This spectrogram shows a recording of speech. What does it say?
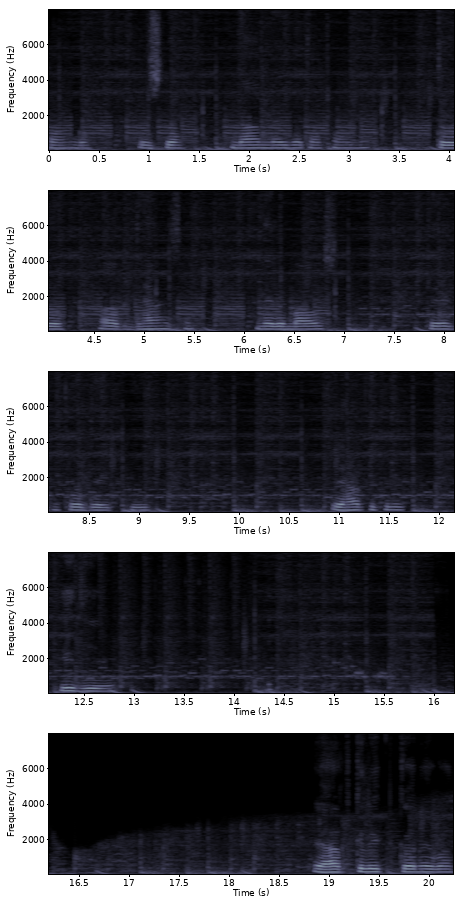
पाऊँगा, उसका नाम नहीं बता पाऊँगा। तो आप ध्यान से मेरे माउस पेड को देखिए। यहाँ पे क्लिक कीजिए। यहाँ पे क्लिक करने के बाद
